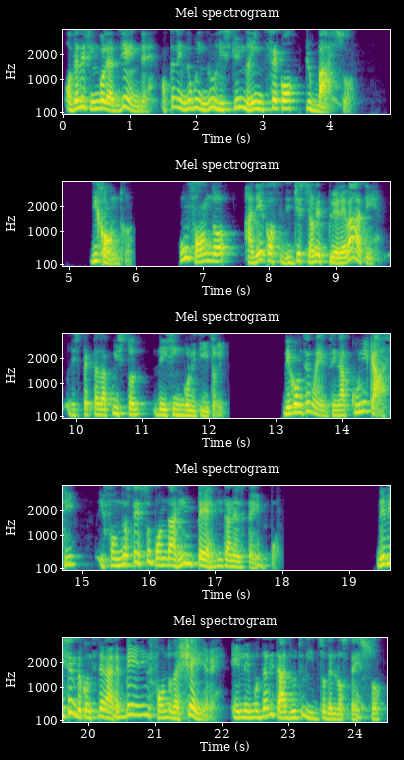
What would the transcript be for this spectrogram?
o delle singole aziende, ottenendo quindi un rischio intrinseco più basso. Di contro, un fondo ha dei costi di gestione più elevati rispetto all'acquisto dei singoli titoli. Di conseguenza, in alcuni casi, il fondo stesso può andare in perdita nel tempo. Devi sempre considerare bene il fondo da scegliere e le modalità di utilizzo dello stesso.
